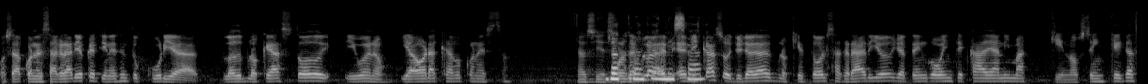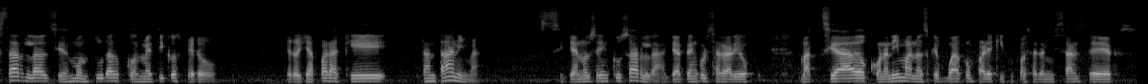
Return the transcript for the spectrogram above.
o sea, con el sagrario que tienes en tu curia, lo desbloqueas todo y, bueno, ¿y ahora qué hago con esto? Así es. Por ejemplo, en, mi caso, yo ya desbloqueé todo el sagrario, ya tengo 20k de anima que no sé en qué gastarla, si es monturas, cosméticos, pero, pero ya para qué tanta anima. Si ya no sé en qué usarla, ya tengo el sagrario maxeado con anima, no es que pueda comprar equipo para hacer mis alters.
